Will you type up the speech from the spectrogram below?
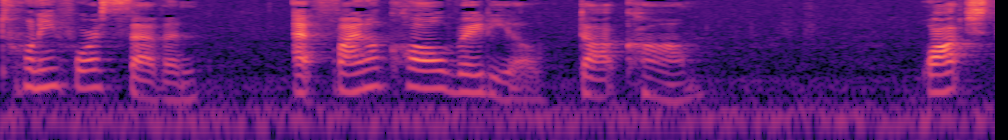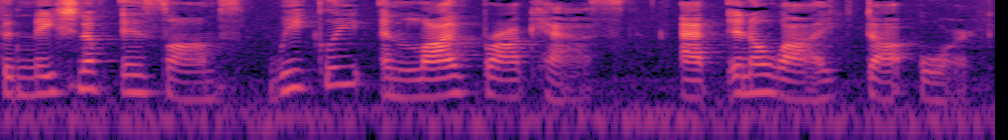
24 7 at finalcallradio.com. Watch the Nation of Islam's weekly and live broadcasts at NOI.org.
